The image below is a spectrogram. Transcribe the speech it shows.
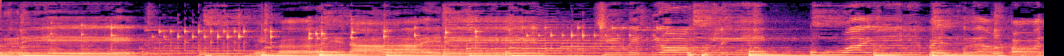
หรือดี ไม่เคยนายดี ชีวิตยอมพลีไว้เป็นเบื้องต้น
